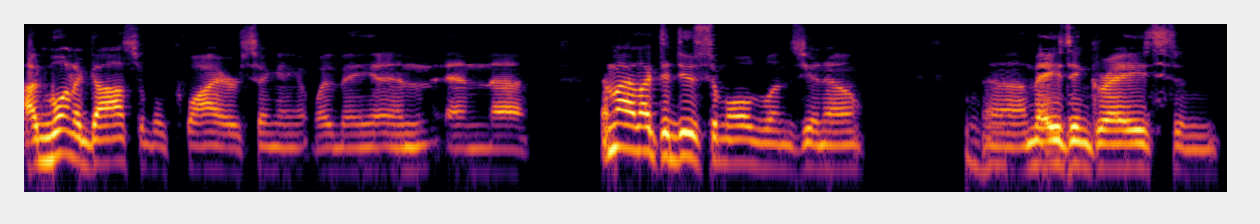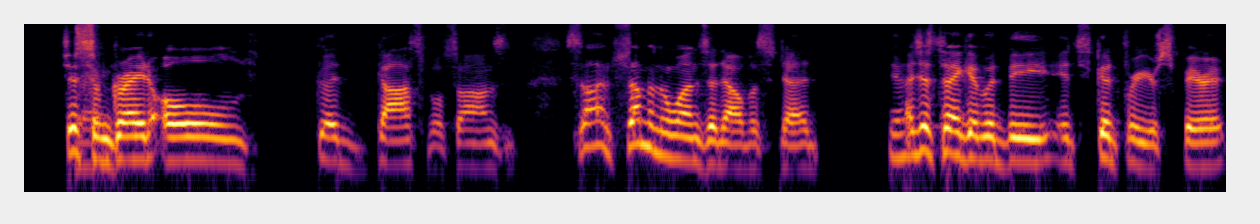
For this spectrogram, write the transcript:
I'd want a gospel choir singing it with me, and and uh, I like to do some old ones, you know uh, Amazing Grace, and just right. some great old, good gospel songs. Some some of the ones that Elvis did. Yeah. I just think it would be it's good for your spirit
